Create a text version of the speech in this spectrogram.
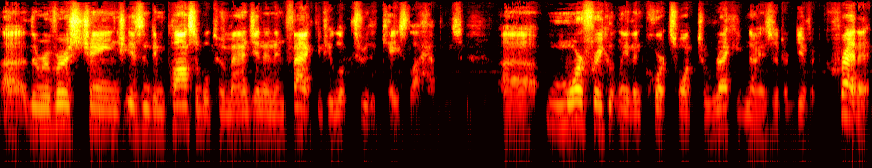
Uh, the reverse change isn't impossible to imagine. And in fact, if you look through the case law happens uh, more frequently than courts want to recognize it or give it credit.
